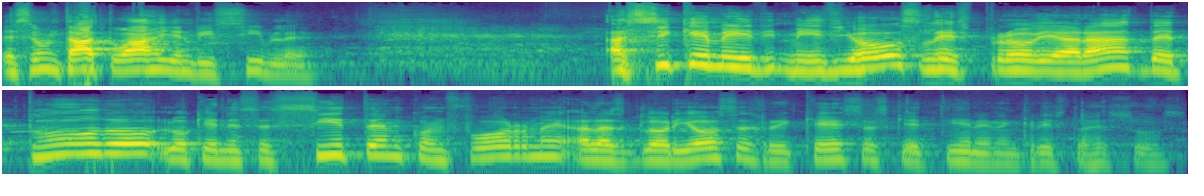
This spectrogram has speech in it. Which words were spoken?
Es un tatuaje invisible. Así que mi, mi, Dios les proveerá de todo lo que necesiten conforme a las gloriosas riquezas que tienen en Cristo Jesús.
